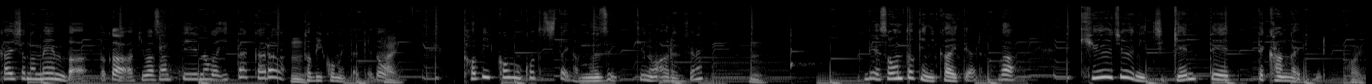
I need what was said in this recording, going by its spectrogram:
会社のメンバーとか秋葉さんっていうのがいたからうん。飛び込めたけど、はい。飛び込むこと自体がむずいっていうのはあるんですよね。うん。でその時に書いてあるのが90日限定って考えてみる。はい。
